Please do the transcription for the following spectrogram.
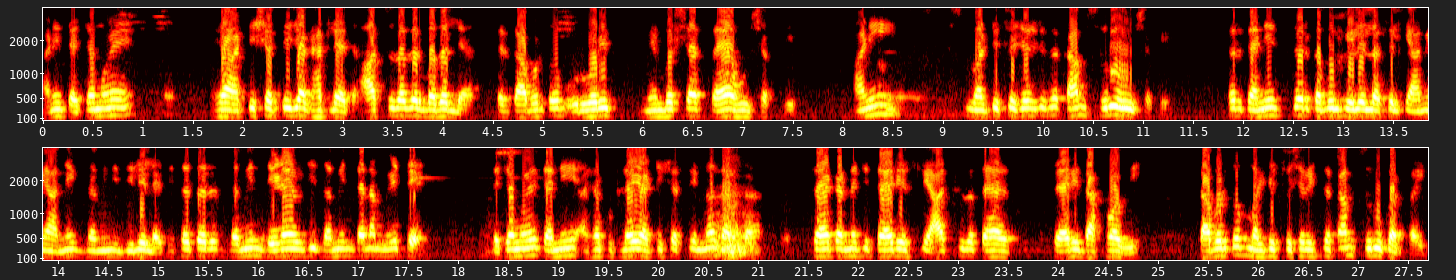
आणि त्याच्यामुळे ह्या अटी शर्ती ज्या घातल्या आहेत आज सुद्धा जर बदलल्या तर ताबडतोब उर्वरित मेंबर्सच्या सह्या होऊ शकतील. आणि मल्टी स्पेशालिटीचं काम सुरू होऊ शकेल. तर त्यांनी जर कबूल केलेलं असेल की आम्ही अनेक जमिनी दिलेल्या आहेत तिथं तर जमीन देण्याऐवजी जमीन त्यांना मिळते. त्याच्यामुळे त्यांनी अशा कुठल्याही अटी शर्ती न घालता सह्या करण्याची तयारी असली आज सुद्धा तया तयारी दाखवावी. ताबडतोब मल्टी स्पेशालिटीचं काम सुरू करता येईल.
